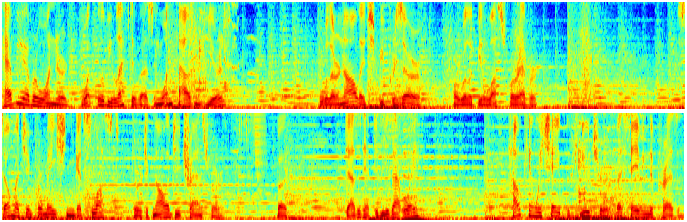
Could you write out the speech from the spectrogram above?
Have you ever wondered what will be left of us in 1,000 years? Will our knowledge be preserved or will it be lost forever? So much information gets lost through technology transfer. But does it have to be that way? How can we shape the future by saving the present?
